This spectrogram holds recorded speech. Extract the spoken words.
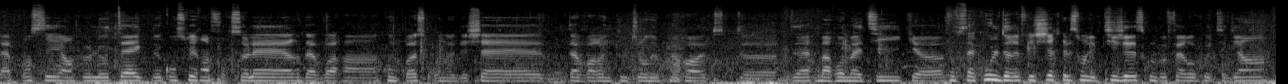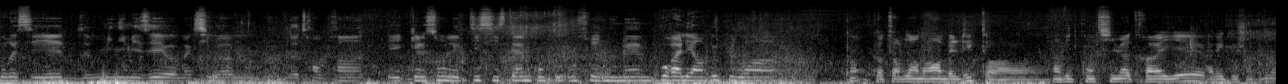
la pensée un peu low-tech de construire un four solaire, d'avoir un compost pour nos déchets, d'avoir une culture de pleurote, d'herbes aromatiques. Je trouve ça cool de réfléchir quels sont les petits gestes qu'on peut faire au quotidien pour essayer de minimiser au maximum notre empreinte et quels sont les petits systèmes qu'on peut construire nous-mêmes pour aller un peu plus loin quand, tu reviendras en Belgique, tu auras envie de continuer à travailler avec les champignons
